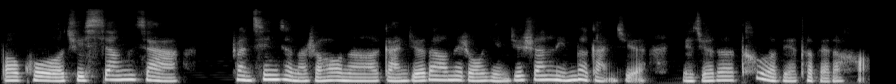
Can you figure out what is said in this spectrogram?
包括去乡下串亲戚的时候呢，感觉到那种隐居山林的感觉，也觉得特别特别的好。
